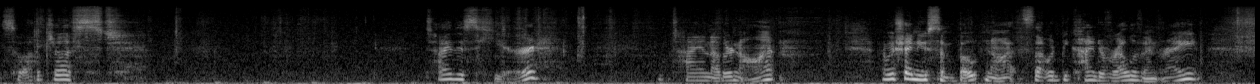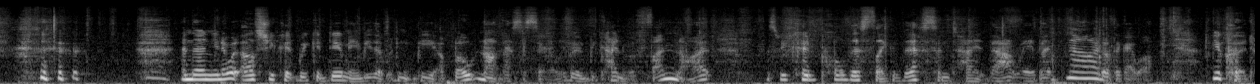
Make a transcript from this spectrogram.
So I'll just tie this here, tie another knot. I wish I knew some boat knots. That would be kind of relevant, right? and then you know what else you could we could do maybe that wouldn't be a boat knot necessarily, but it would be kind of a fun knot. Is we could pull this like this and tie it that way, but no, I don't think I will. You could.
